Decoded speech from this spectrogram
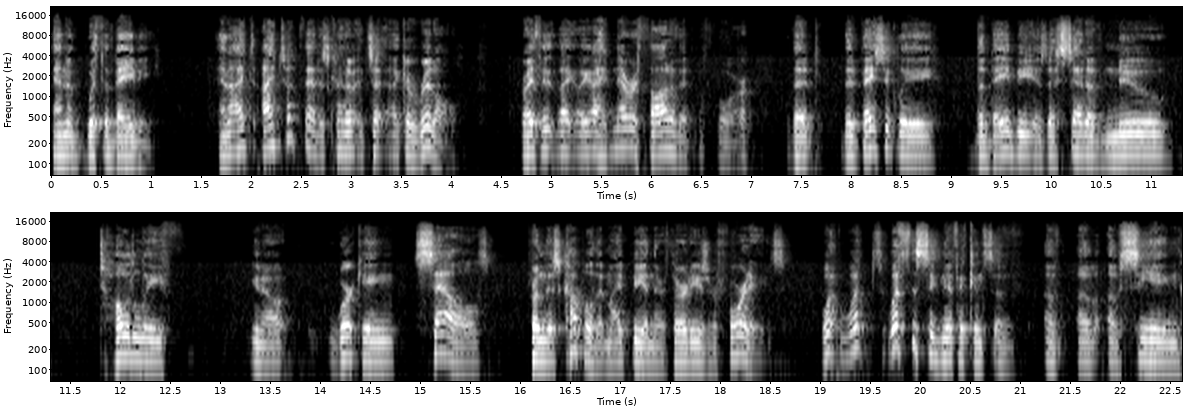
and a, with a baby, and I I took that as kind of it's a, like a riddle, right? Like, like I had never thought of it before. That that basically the baby is a set of new, totally, you know, working cells from this couple that might be in their 30s or 40s. What what what's the significance of of of, of seeing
